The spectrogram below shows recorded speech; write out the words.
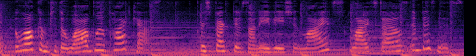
and welcome to the Wild Blue Podcast perspectives on aviation lives, lifestyles, and business.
